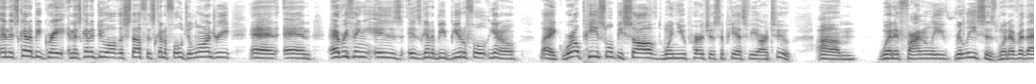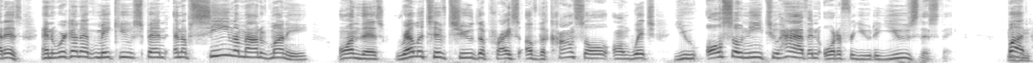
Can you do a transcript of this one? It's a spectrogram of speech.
and it's going to be great and it's going to do all the stuff. It's going to fold your laundry and and everything is is going to be beautiful, you know, like world peace will be solved when you purchase a PSVR 2. Um when it finally releases, whenever that is. And we're going to make you spend an obscene amount of money on this relative to the price of the console on which you also need to have in order for you to use this thing. But mm-hmm.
